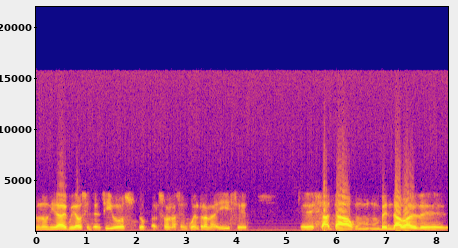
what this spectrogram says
en una unidad de cuidados intensivos, dos personas se encuentran ahí, se, desata un, vendaval de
